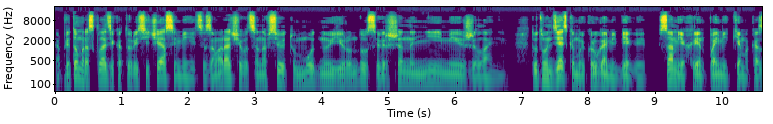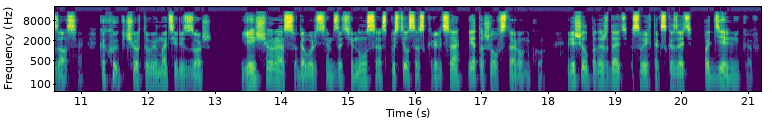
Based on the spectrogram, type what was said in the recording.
А при том раскладе, который сейчас имеется, заморачиваться на всю эту модную ерунду совершенно не имею желания. Тут вон дядька мой кругами бегает. Сам я хрен пойми, кем оказался. Какой к чертовой матери ЗОЖ. Я еще раз с удовольствием затянулся, спустился с крыльца и отошел в сторонку решил подождать своих, так сказать, подельников.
